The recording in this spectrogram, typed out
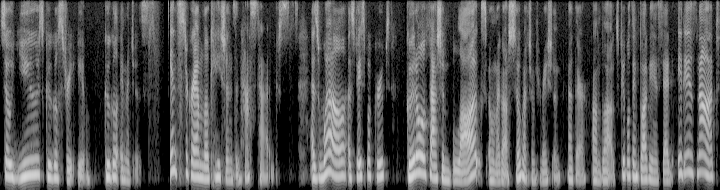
So use Google Street View, Google Images, Instagram locations and hashtags, as well as Facebook groups, good old fashioned blogs. Oh my gosh, so much information out there on blogs. People think blogging is dead. It is not.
